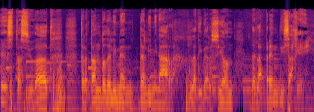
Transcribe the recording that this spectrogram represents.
esta ciudad tratando de, eliminar la diversión del aprendizaje.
